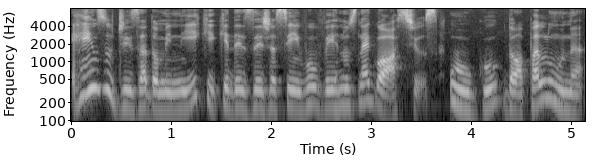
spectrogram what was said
Renzo diz a Dominique que deseja se envolver nos negócios. Hugo dopa Luna.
